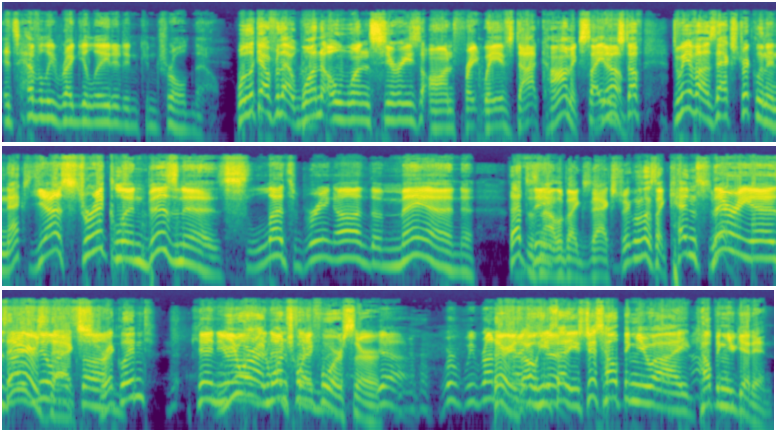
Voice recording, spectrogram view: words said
it's heavily regulated and controlled now. Well, look out for that 101 series on freightwaves.com. Exciting Yeah. stuff. Do we have uh, Zach Strickland in next? Yes, Strickland business. Let's bring on the man. That does The- not look like Zach Strickland. It looks like Ken Smith. There he is. There's Zach. Strickland. Ken, you're You are at 124, segment. sir. Yeah, We're, we run. There he is. Oh, he said he's just helping you. Uh, helping you get in.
